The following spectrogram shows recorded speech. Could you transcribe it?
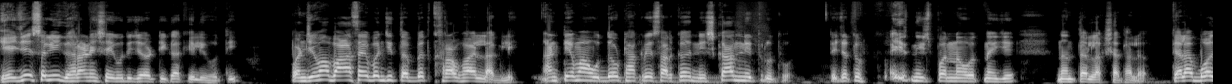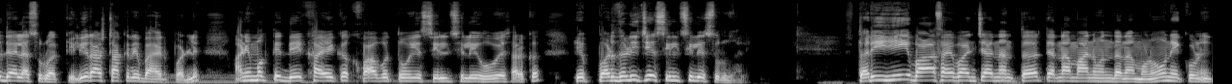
हे जे सगळी घराणेशाही होती ज्यावर टीका केली होती पण जेव्हा बाळासाहेबांची तब्येत खराब व्हायला लागली आणि तेव्हा उद्धव ठाकरे सारखं निष्काम नेतृत्व त्याच्यातून काहीच निष्पन्न होत नाही जे नंतर लक्षात आलं. त्याला बळ द्यायला सुरुवात केली राज ठाकरे बाहेर पडले आणि मग ते देखा एक ख्वाबतो हे सिलसिले होवे सारखं हे पडझडीचे सिलसिले सुरू झाले. तरीही बाळासाहेबांच्या नंतर त्यांना मानवंदना म्हणून एकोणीस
